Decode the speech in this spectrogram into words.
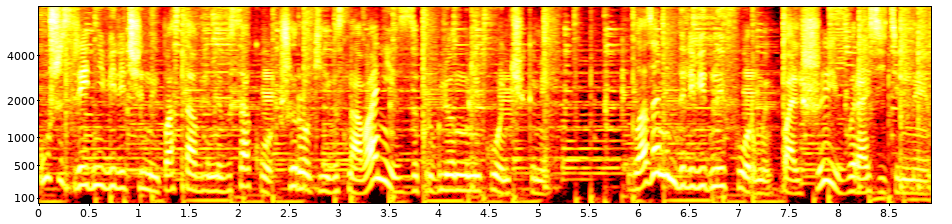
Уши средней величины поставлены высоко, широкие в основании с закругленными кончиками. Глаза миндалевидной формы, большие, выразительные.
